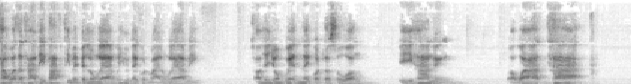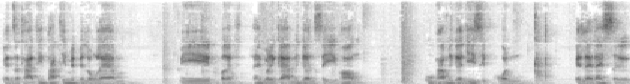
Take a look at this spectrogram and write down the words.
คำว่าสถานที่พักที่ไม่เป็นโรงแรมก็อยู่ในกฎหมายโรงแรมอีกเขาจะยกเว้นในกฎกระทรวงปีห้าหนึ่งบอกว่าถ้า เป็นสถานที่พักที่ไม่เป็นโรงแรม มีเปิดให้บริการไม่เกินสี่ห้อง ผู้พักไม่เกินยี่สิบคน เป็นรายได้เสริม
